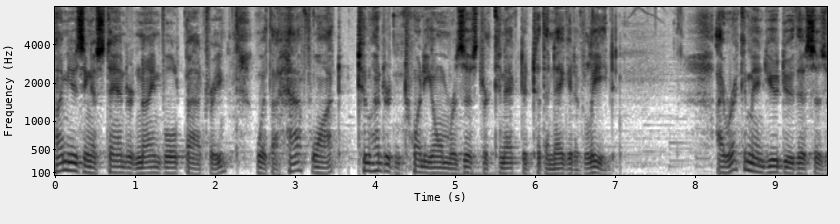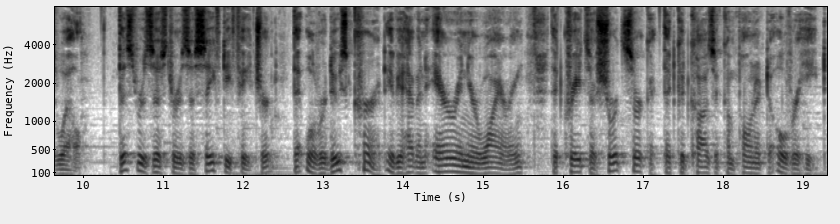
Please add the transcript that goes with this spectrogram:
I'm using a standard 9 volt battery with a half watt 220 ohm resistor connected to the negative lead. I recommend you do this as well. This resistor is a safety feature that will reduce current if you have an error in your wiring that creates a short circuit that could cause a component to overheat.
